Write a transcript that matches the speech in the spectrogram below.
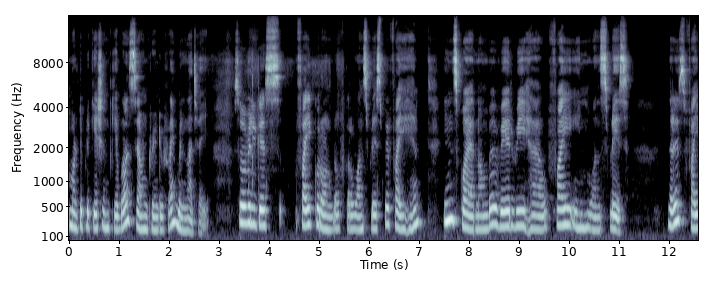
मल्टीप्लिकेशन के बाद 725 मिलना चाहिए सो विल गेस फाइव को राउंड ऑफ करो वंस प्लेस पे फाइव है इन स्क्वायर नंबर वेयर वी हैव फाइव इन वंस प्लेस दैट इज फाइव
